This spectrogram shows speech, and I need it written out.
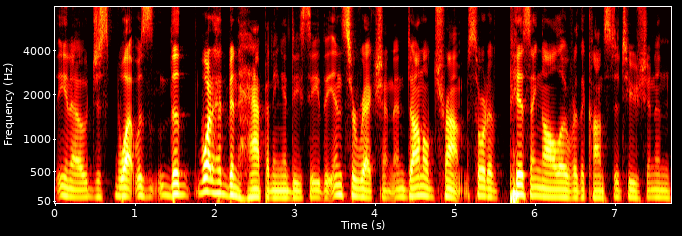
you know just what was the what had been happening in DC, the insurrection, and Donald Trump sort of pissing all over the Constitution and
